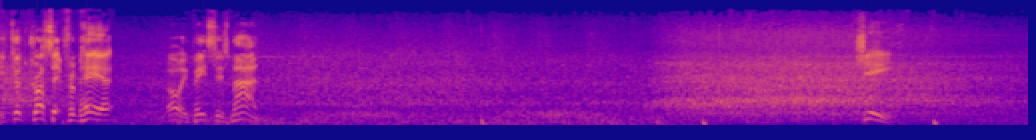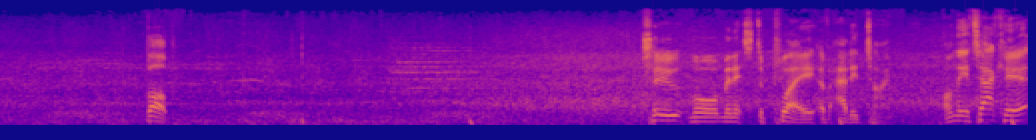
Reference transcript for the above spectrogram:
He could cross it from here. Oh, he beats his man. G. Bob. Two more minutes to play of added time. On the attack here.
